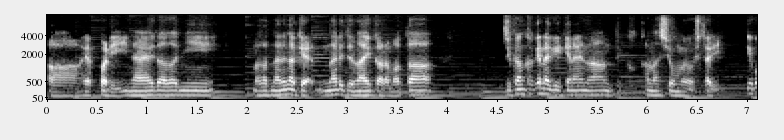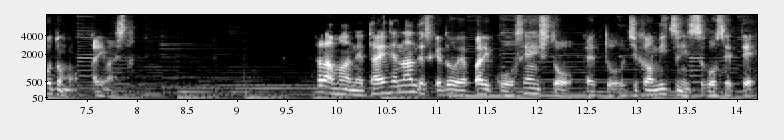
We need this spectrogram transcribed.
ああやっぱりいない間にまた慣れなきゃ慣れてないからまた時間かけなきゃいけないなって悲しい思いをしたりっていうこともありました。ただまあね、大変なんですけど、やっぱりこう選手と、えっと、時間を密に過ごせて、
